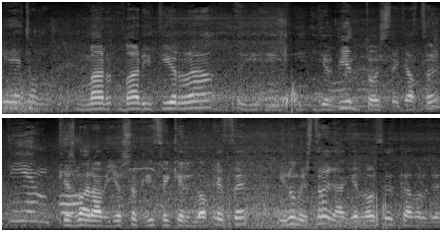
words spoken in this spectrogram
y de todo. Mar, mar y tierra y, y- y el viento este que hace. Que es maravilloso, que dice que enloquece, y no me extraña que enloquezca, porque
